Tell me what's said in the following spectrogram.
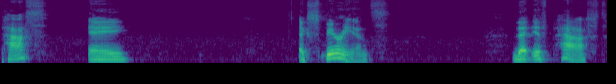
pass a experience that if passed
